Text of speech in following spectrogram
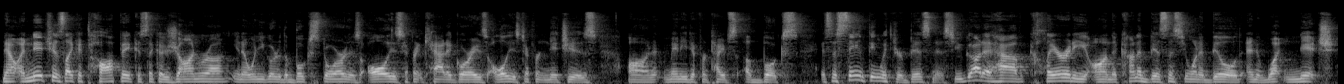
Now, a niche is like a topic, it's like a genre. You know, when you go to the bookstore, there's all these different categories, all these different niches on many different types of books. It's the same thing with your business. You got to have clarity on the kind of business you want to build and what niche,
